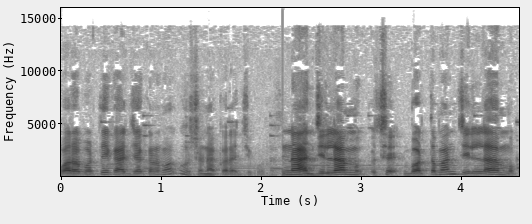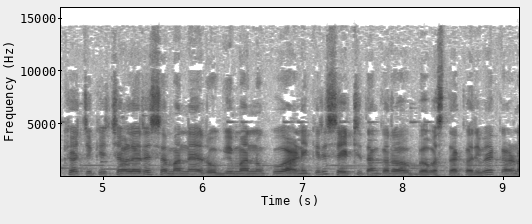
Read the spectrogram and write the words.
ପରବର୍ତ୍ତୀ କାର୍ଯ୍ୟକ୍ରମ ଘୋଷଣା କରାଯିବ। ନା ଜିଲ୍ଲା ବର୍ତ୍ତମାନ ଜିଲ୍ଲା ମୁଖ୍ୟ ଚିକିତ୍ସାଳୟରେ ସେମାନେ ରୋଗୀମାନଙ୍କୁ ଆଣିକିରି ସେଇଠି ତାଙ୍କର ବ୍ୟବସ୍ଥା କରିବେ। କାରଣ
